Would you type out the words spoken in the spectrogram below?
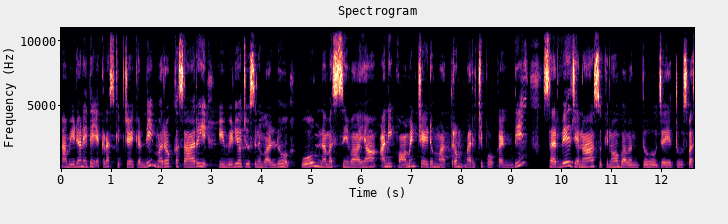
నా వీడియోనైతే ఎక్కడ స్కిప్ చేయకండి. మరొక్కసారి ఈ వీడియో చూసిన వాళ్ళు ఓం నమ శివాయ అని కామెంట్ చేయడం మాత్రం మర్చిపోకండి. సర్వే జనా సుఖినో భవంతు. జయతు. స్వస్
